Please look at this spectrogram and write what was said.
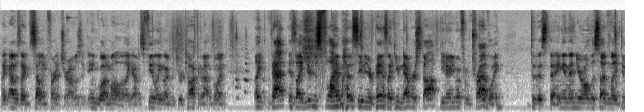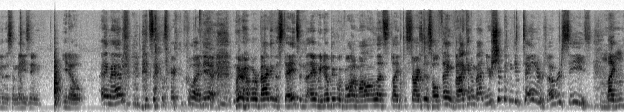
Like, I was, like, selling furniture. I was like, in Guatemala. Like, I was feeling like what you were talking about, going, like, that is like, you're just flying by the seat of your pants. Like, you never stopped. You know, you went from traveling to this thing, and then you're all of a sudden, like, doing this amazing, you know, hey, man, it sounds like a cool idea. We're, we're back in the States, and hey, we know people in Guatemala. Let's, like, start this whole thing. But I can imagine you're shipping containers overseas. Like, Mhm.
